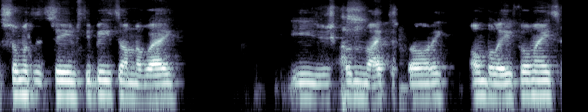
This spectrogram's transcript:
Some of the teams they beat on the way, you just couldn't write the story. Unbelievable, mate.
